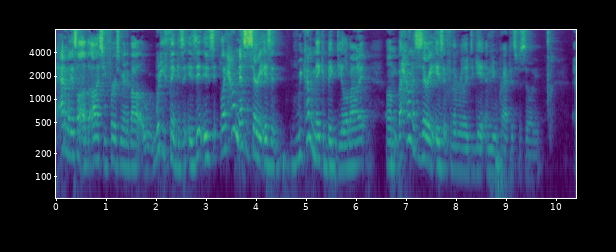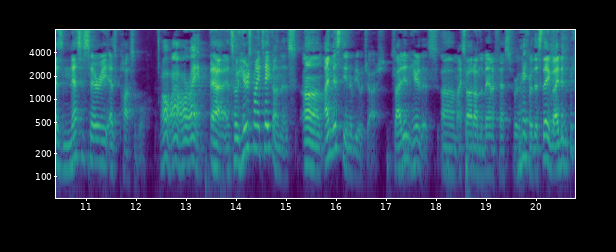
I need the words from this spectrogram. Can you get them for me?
Adam, I guess I'll, I'll ask you first, man. About what do you think? Is it, is it is it, like how necessary is it? We kind of make a big deal about it, um, but how necessary is it for them really to get a new practice facility? As necessary as possible. Oh wow! All right. Yeah, and so here's my take on this. Um, I missed the interview with Josh, so I didn't hear this. Um, I saw it on the manifest for, for this thing, but I didn't.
